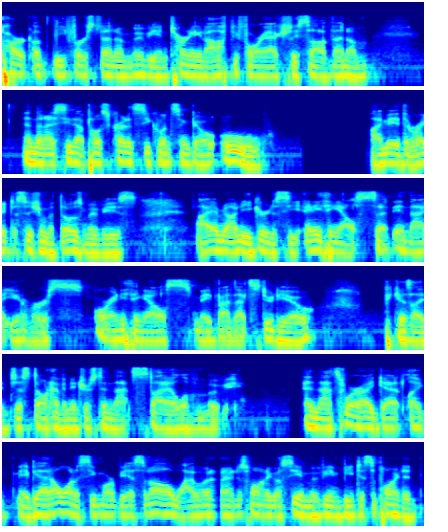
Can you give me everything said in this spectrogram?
part of the first Venom movie and turning it off before I actually saw Venom. And then I see that post credit sequence and go, ooh, I made the right decision with those movies. I am not eager to see anything else set in that universe or anything else made by that studio because I just don't have an interest in that style of a movie. And that's where I get like, maybe I don't want to see Morbius at all. Why would I just want to go see a movie and be disappointed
